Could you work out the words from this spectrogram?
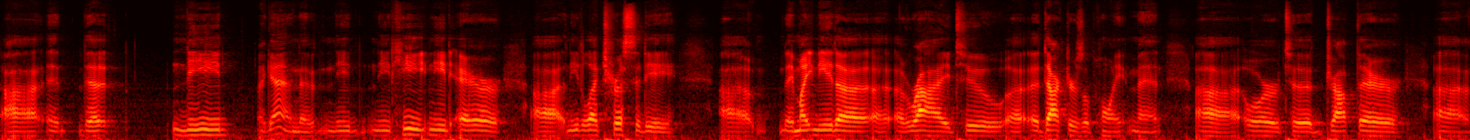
uh, that need, again, that need, need heat, need air, uh, need electricity. Uh, they might need a, a, ride to a, a doctor's appointment uh, or to drop their, uh,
